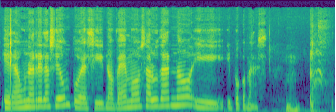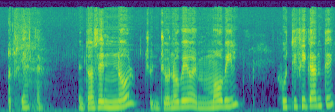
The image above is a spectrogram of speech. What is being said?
era una relación, pues si nos vemos, saludarnos y, y poco más. Ya está. Entonces no, yo, yo no veo el móvil justificante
